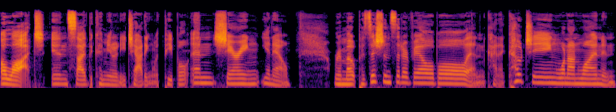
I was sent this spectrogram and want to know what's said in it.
a lot inside the community chatting with people and sharing, you know, remote positions that are available and kind of coaching one on one and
